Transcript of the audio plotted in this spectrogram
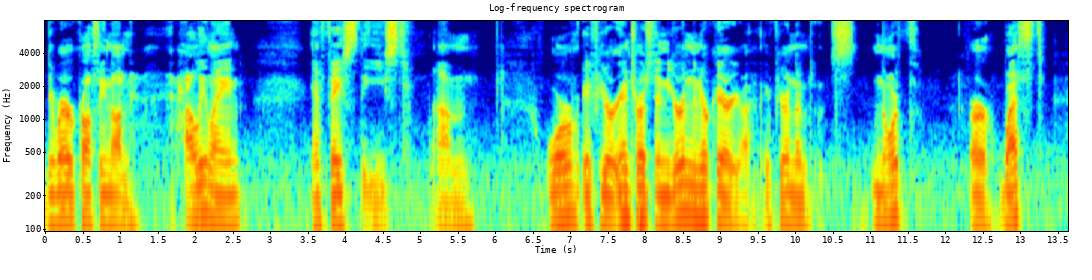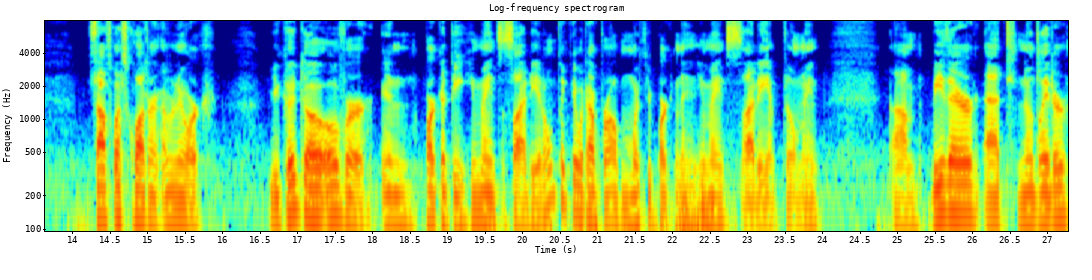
the railroad crossing on Hallie Lane and face the east. Um, or if you're interested and you're in the Newark area, if you're in the north or west, southwest quadrant of Newark, you could go over and park at the Humane Society. I don't think they would have a problem with you parking in the Humane Society and filming. Um, be there at no later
